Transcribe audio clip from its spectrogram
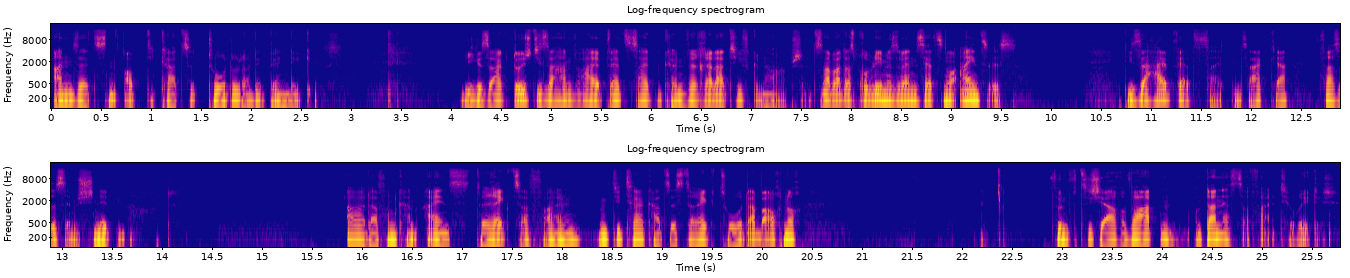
ansetzen, ob die Katze tot oder lebendig ist. Wie gesagt, durch diese Halbwertszeiten können wir relativ genau abschätzen. Aber das Problem ist, wenn es jetzt nur eins ist. Diese Halbwertszeiten sagt ja, was es im Schnitt macht. Aber davon kann eins direkt zerfallen und die Katze ist direkt tot, aber auch noch 50 Jahre warten und dann erst zerfallen, theoretisch.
